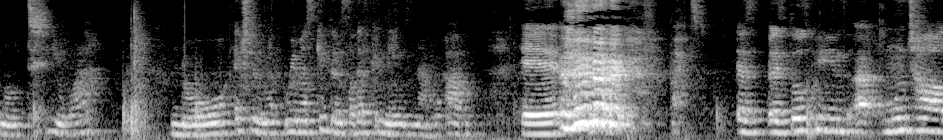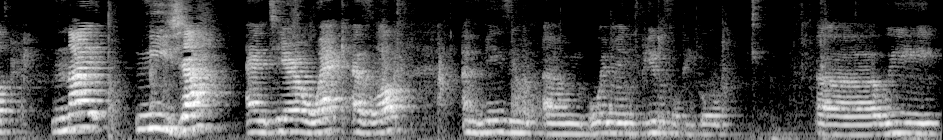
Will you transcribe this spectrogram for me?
no Tiwa, no. Actually, we must give them South African names now. Eh, but as, as those queens, uh, Moonchild, Nisha, and Tierra Whack as well. Amazing um, women, beautiful people. Uh, we,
